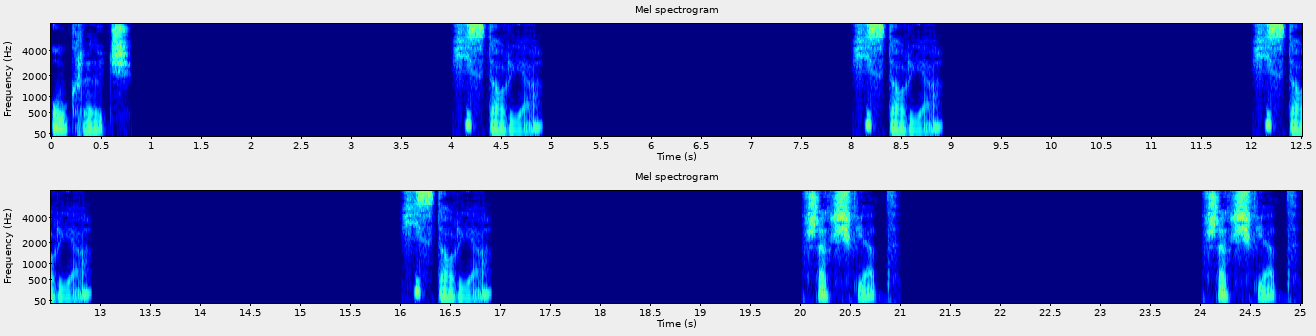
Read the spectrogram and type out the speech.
Ukryć. Historia. Historia. Historia. Historia. Wszechświat. Wszechświat.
